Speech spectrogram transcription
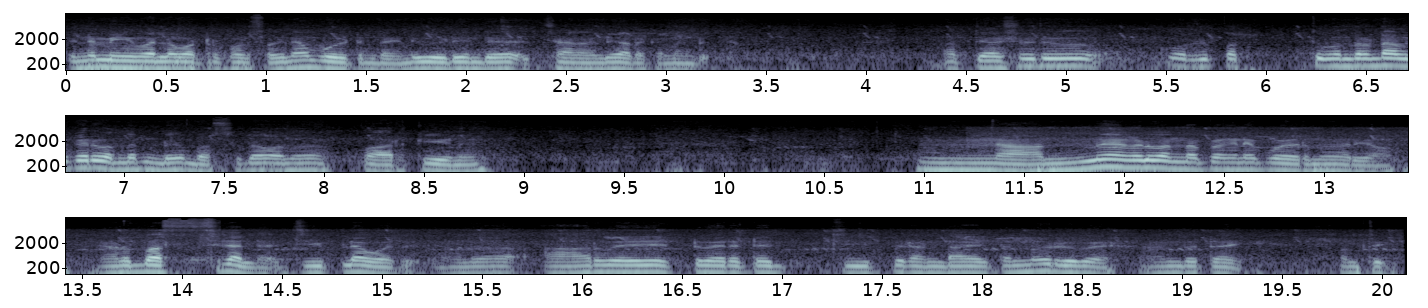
പിന്നെ മീൻവല്ല വാട്ടർഫാൾസ് അത് ഞാൻ പോയിട്ടുണ്ട്. അതിന്റെ വീഡിയോ എന്റെ ചാനലിൽ കിടക്കുന്നുണ്ട്. അത്യാവശ്യം ഒരു കുറച്ച് പത്ത് പന്ത്രണ്ട് ആൾക്കാർ വന്നിട്ടുണ്ട്. ബസ് വന്ന് പാർക്ക് ചെയ്യണ്. അന്ന് ഞങ്ങൾ വന്നപ്പോൾ എങ്ങനെ പോയിരുന്നു അറിയോ? ഞങ്ങൾ ബസ്സിലല്ല ജീപ്പിലാണ് പോയത്. ഞങ്ങൾ ആറ് പേര് എട്ട് പേരൊക്കെ ജീപ്പ് രണ്ടായിരത്തി അഞ്ഞൂറ് രൂപ എന്തൊറ്റായി സംതിങ്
